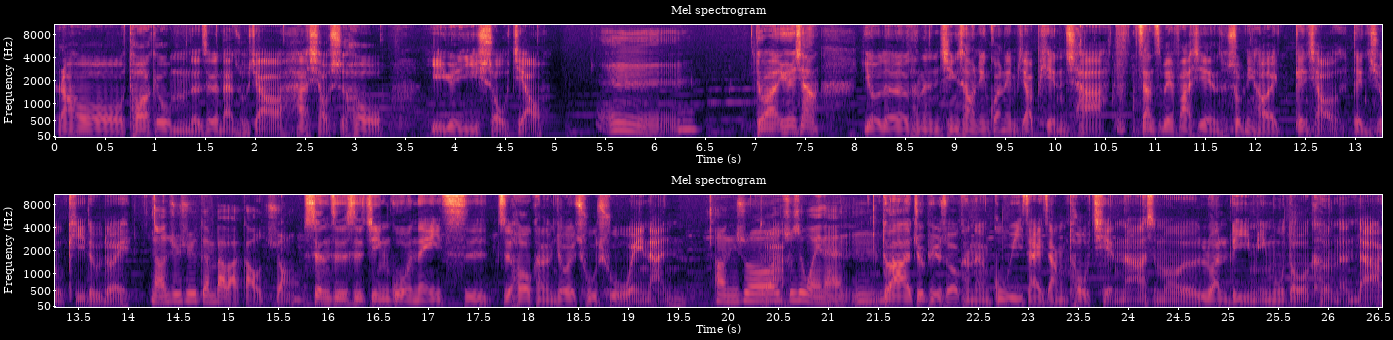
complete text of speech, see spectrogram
然后投稿给我们的这个男主角，他小时候也愿意受教，嗯，对啊、因为像有的可能青少年观念比较偏差，这样子被发现，说不定还会更小更生气，对不对？然后就去跟爸爸告状。甚至是经过那一次之后，可能就会处处为难。哦，你说就是为难，嗯，对啊，就比如说可能故意栽赃偷钱啊，什么乱立名目都有可能的、啊。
